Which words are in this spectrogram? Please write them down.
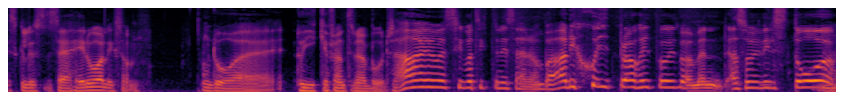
skulle säga hej då liksom. Och då, eh, då gick jag fram till några bord och sa, ah, vad tyckte ni? Så här, och de bara, ah, det är skitbra, skitbra, skitbra, men alltså vi vill stå upp.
